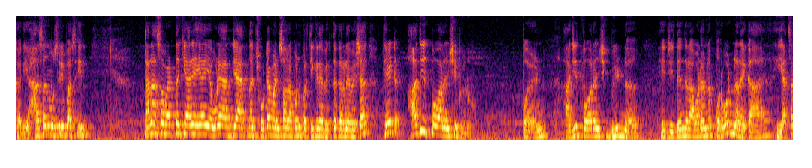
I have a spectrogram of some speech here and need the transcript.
कधी हसन मुश्रीफ असतील त्यांना असं वाटतं की अरे ह्या एवढ्या ज्या आहेत ना छोट्या माणसावर आपण प्रतिक्रिया व्यक्त करण्यापेक्षा थेट अजित पवारांशी भिडू. पण अजित पवारांशी भिडणं हे जितेंद्र आव्हाडांना परवडणार आहे का याचा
